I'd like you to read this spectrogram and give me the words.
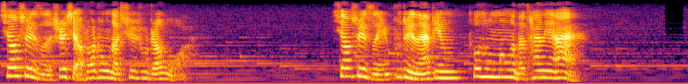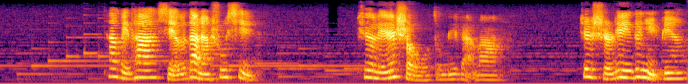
萧穗子是小说中的叙述者我。萧穗子与部队男兵偷偷摸摸的谈恋爱。他给他写了大量书信，却连手都没敢拉。这时，另一个女兵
